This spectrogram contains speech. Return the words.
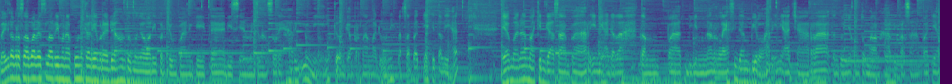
Baiklah persahabat Leslar di mana pun kalian berada untuk mengawali perjumpaan kita di siang menjelang sore hari ini Keunggahan pertama dulu nih persahabatnya kita lihat. Yang mana makin gak sabar ini adalah tempat dinner Lesi dan Bilar. Ini acara tentunya untuk malam hari persahabat yang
